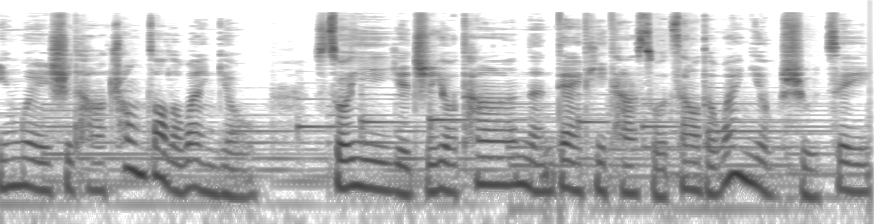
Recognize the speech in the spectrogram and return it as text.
因为是他创造了万有。所以，也只有他能代替他所造的万有赎罪。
